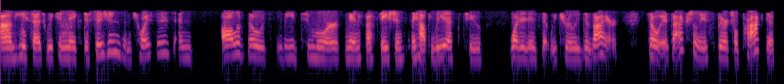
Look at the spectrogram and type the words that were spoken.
um, he says we can make decisions and choices and all of those lead to more manifestations. They help lead us to what it is that we truly desire. So it's actually a spiritual practice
